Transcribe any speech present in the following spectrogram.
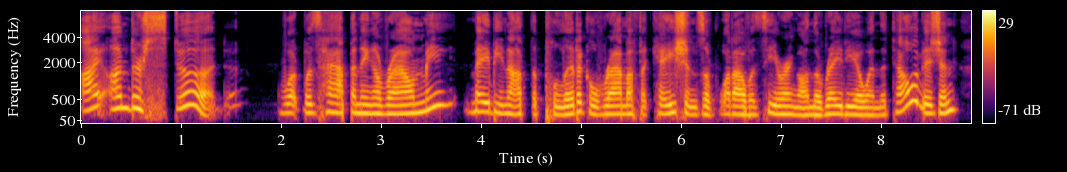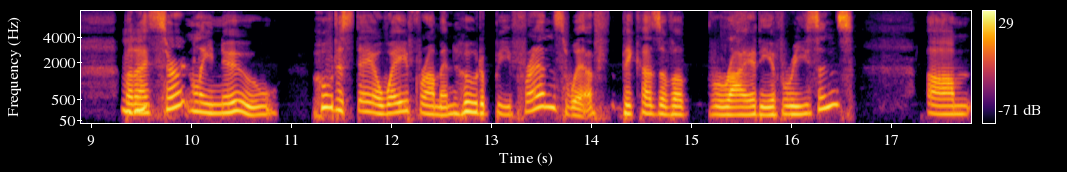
I understood what was happening around me, maybe not the political ramifications of what I was hearing on the radio and the television, but mm-hmm. I certainly knew who to stay away from and who to be friends with because of a variety of reasons. Um,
